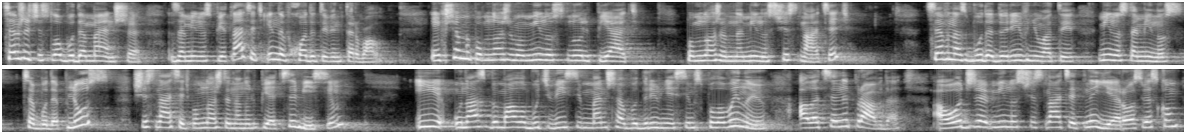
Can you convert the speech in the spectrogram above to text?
Це вже число буде менше за мінус 15 і не входити в інтервал. Якщо ми помножимо мінус 0,5 помножимо на мінус 16, це в нас буде дорівнювати мінус на мінус, це буде плюс, 16 помножити на 0,5 це 8. І у нас би мало бути 8 менше або дорівнює 7,5, але це неправда. А отже, мінус 16 не є розв'язком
